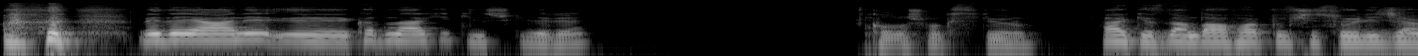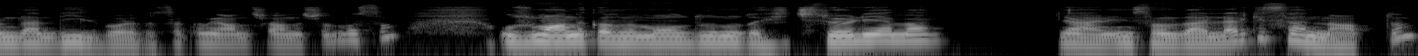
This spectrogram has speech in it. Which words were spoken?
Ve de yani e, kadın erkek ilişkileri konuşmak istiyorum. Herkesten daha farklı bir şey söyleyeceğimden değil bu arada. Sakın yanlış anlaşılmasın. Uzmanlık alanım olduğunu da hiç söyleyemem. Yani insana derler ki sen ne yaptın?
